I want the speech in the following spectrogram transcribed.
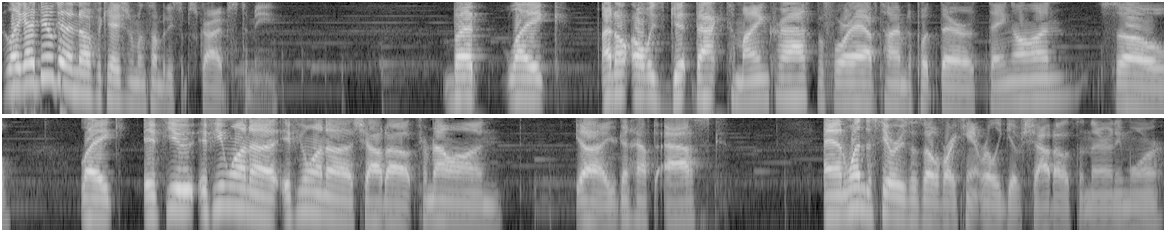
like, I do get a notification when somebody subscribes to me but like I don't always get back to Minecraft before I have time to put their thing on. So like if you if you wanna if you wanna shout out from now on, yeah, you're gonna have to ask. And when the series is over, I can't really give shout outs in there anymore.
